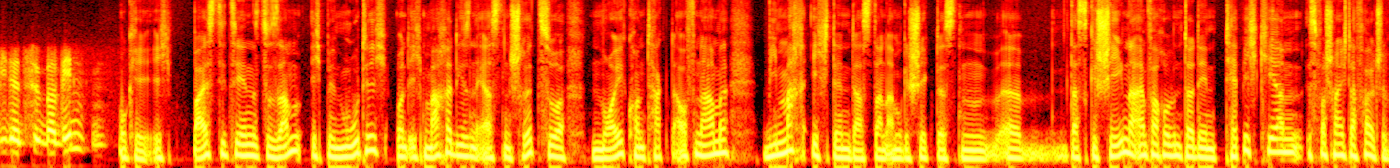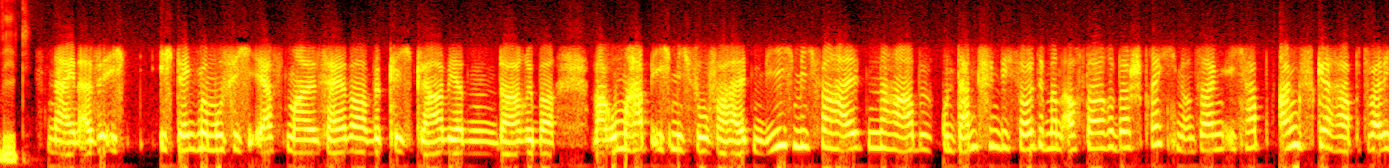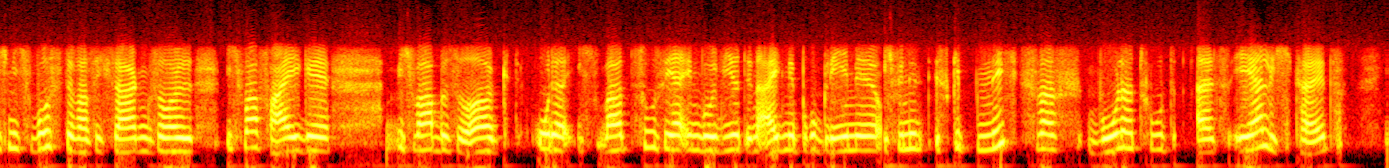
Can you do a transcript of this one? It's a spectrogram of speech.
wieder zu überwinden. Okay, ich beiß die Zähne zusammen, ich bin mutig und ich mache diesen ersten Schritt zur Neukontaktaufnahme. Wie mache ich denn das dann am geschicktesten? Äh, das Geschehene einfach unter den Teppich kehren ist wahrscheinlich der falsche Weg. Nein, also ich ich denke, man muss sich erstmal selber wirklich klar werden darüber, warum habe ich mich so verhalten, wie ich mich verhalten habe. Und dann finde ich, sollte man auch darüber sprechen und sagen, ich habe Angst gehabt, weil ich nicht wusste, was ich sagen soll. Ich war feige, ich war besorgt oder ich war zu sehr involviert in eigene Probleme. Ich finde, es gibt nichts, was wohler tut als Ehrlichkeit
